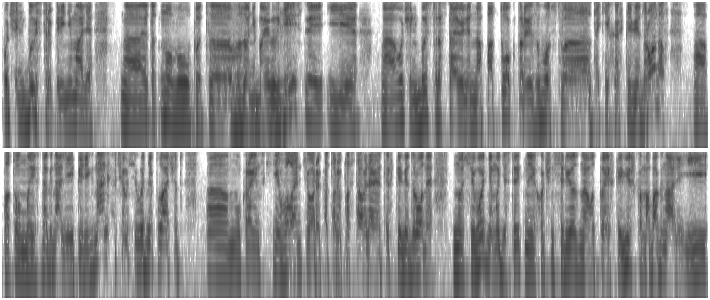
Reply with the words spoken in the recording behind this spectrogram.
очень быстро перенимали этот новый опыт э, в зоне боевых действий и э, очень быстро ставили на поток производства таких FPV-дронов. Потом мы их догнали и перегнали, о чем сегодня плачут украинские волонтеры, которые поставляют FPV-дроны. Но сегодня мы действительно их очень серьезно вот по FPV-шкам обогнали. И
